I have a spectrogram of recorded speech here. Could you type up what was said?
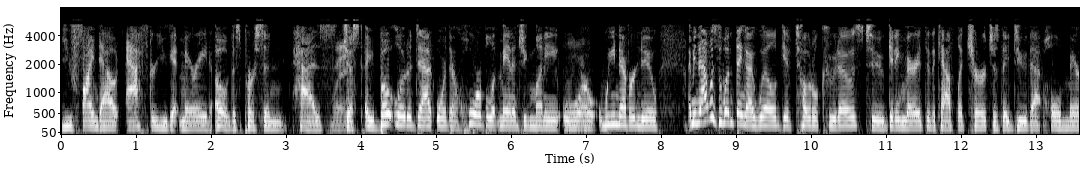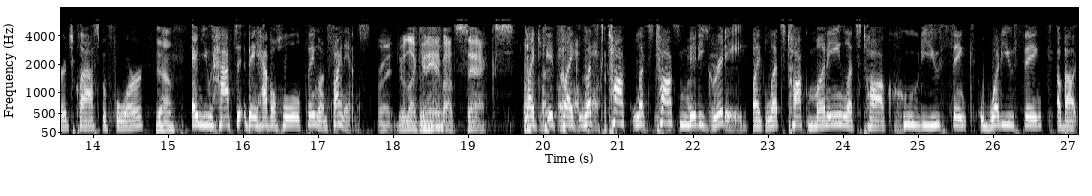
you find out after you get married, oh, this person has Right. just a boatload of debt or they're horrible at managing money mm-hmm. or we never knew. I mean, that was the one thing I will give total kudos to getting married through the Catholic Church is they do that whole marriage class before Yeah. and you have to they have a whole thing on finance. Right. They're like, it ain't mm-hmm. about sex. Like it's like let's talk let's talk nitty gritty. Like let's talk money. Let's talk who do you think? What do you think about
